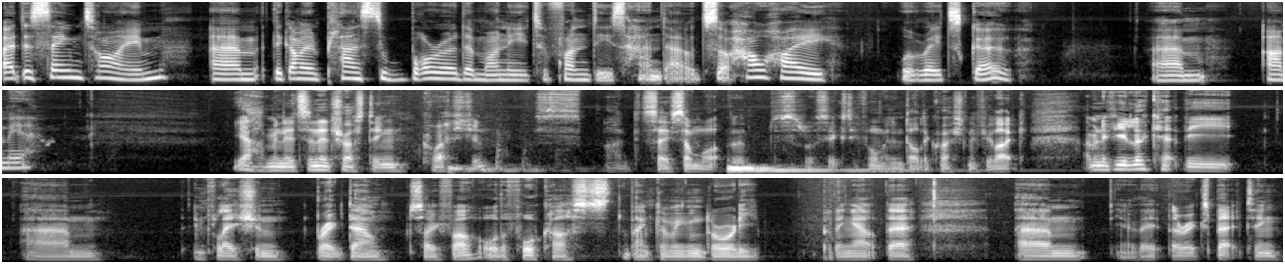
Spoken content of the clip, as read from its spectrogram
at the same time, um, the government plans to borrow the money to fund these handouts. So, how high will rates go? Um, Ahmer? Yeah, I mean, it's an interesting question. I'd say somewhat the sort of $64 million question, if you like. I mean, if you look at the um, inflation breakdown so far, or the forecasts the Bank of England are already putting out there, um, you know, they, they're expecting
